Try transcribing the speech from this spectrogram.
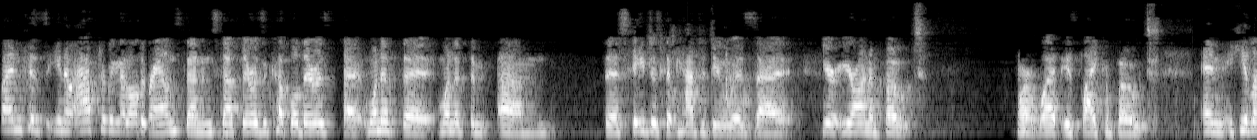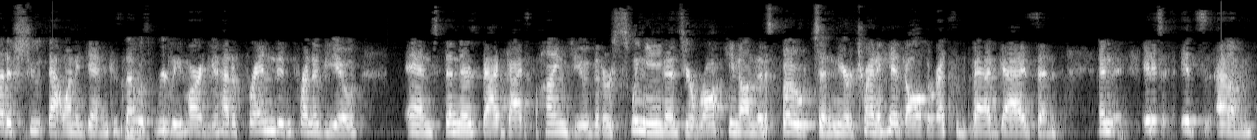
fun because you know after we got all the rounds done and stuff, there was a couple. There was uh, one of the one of the um the stages that we had to do was uh you're you're on a boat or what is like a boat, and he let us shoot that one again because that was really hard. You had a friend in front of you. And then there's bad guys behind you that are swinging as you're rocking on this boat, and you're trying to hit all the rest of the bad guys, and and it's it's um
